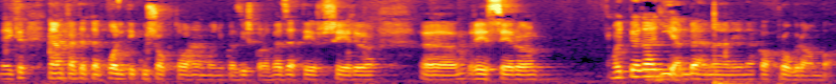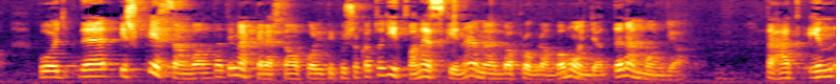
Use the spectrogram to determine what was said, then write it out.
még nem feltétlenül politikusoktól, hanem mondjuk az iskola vezetéséről, részéről, hogy például egy ilyet beemelnének a programba. Hogy, de, és készen van, tehát én megkerestem a politikusokat, hogy itt van, ez kéne emelt be a programba, mondja, de nem mondja. Tehát én,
